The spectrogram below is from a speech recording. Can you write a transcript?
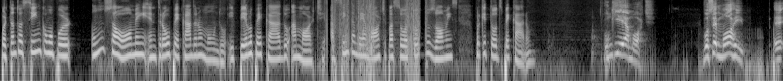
Portanto, assim como por um só homem entrou o pecado no mundo, e pelo pecado a morte, assim também a morte passou a todos os homens, porque todos pecaram. O que é a morte? Você morre é,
